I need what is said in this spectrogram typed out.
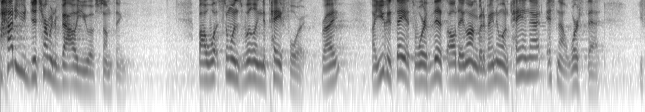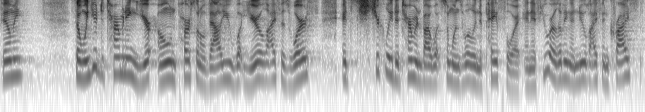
how do you determine value of something? By what someone's willing to pay for it, right? Like you can say it's worth this all day long, but if ain't no one paying that, it's not worth that. You feel me? So when you're determining your own personal value, what your life is worth, it's strictly determined by what someone's willing to pay for it. And if you are living a new life in Christ,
